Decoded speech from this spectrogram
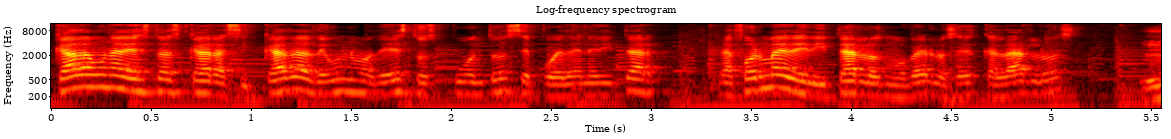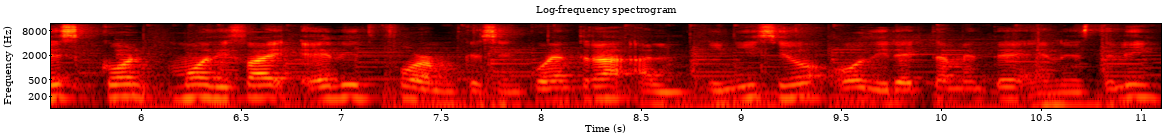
Cada una de estas caras y cada de uno de estos puntos se pueden editar. La forma de editarlos, moverlos, escalarlos es con Modify Edit Form que se encuentra al inicio o directamente en este link.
